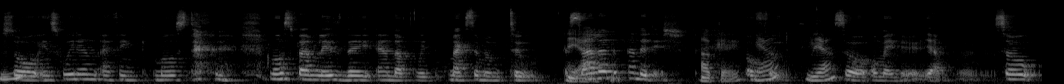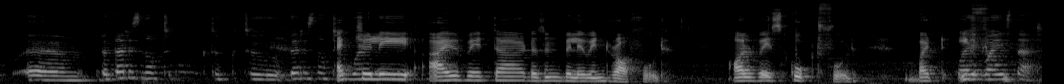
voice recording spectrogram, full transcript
Mhm. So in Sweden, I think most most families they end up with maximum two: a Yeah. salad and a dish okay. of yeah, food. yeah. So or maybe yeah. So um, but that is not to, to that is not well Actually, Ayurveda doesn't believe in raw food, always cooked food. But why, if why is that?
